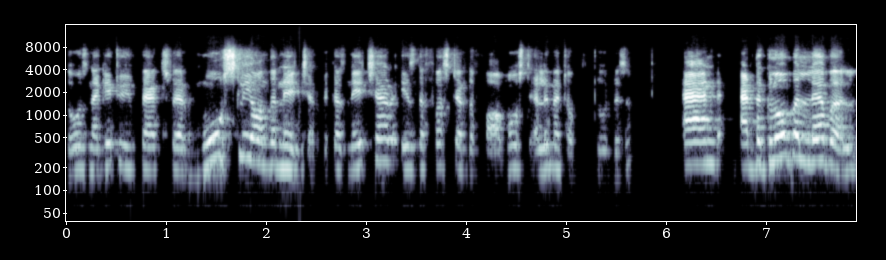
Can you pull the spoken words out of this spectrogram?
Those negative impacts were mostly on the nature because nature is the first and the foremost element of tourism. And at the global level,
